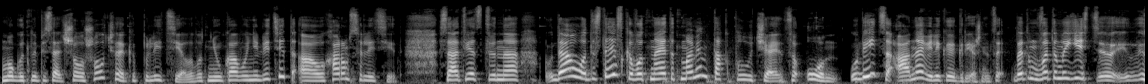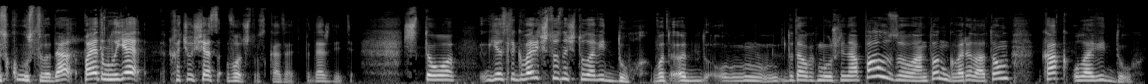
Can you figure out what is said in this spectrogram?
могут написать «шел-шел человек и полетел». И вот ни у кого не летит, а у Хармса летит. Соответственно, да, у Достоевского вот на этот момент так получается. Он убийца, а она великая грешница. Поэтому в этом и есть э, искусство, да. Поэтому я хочу сейчас вот что сказать, подождите, что если говорить, что значит уловить дух, вот э, до того, как мы ушли на паузу, Антон говорил о том, как уловить дух.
